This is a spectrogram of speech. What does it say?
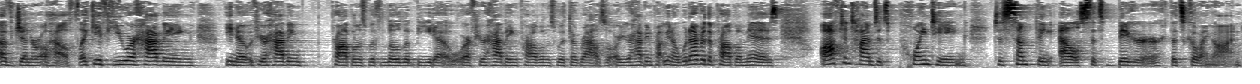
of general health like if you are having you know if you're having problems with low libido or if you're having problems with arousal or you're having you know whatever the problem is oftentimes it's pointing to something else that's bigger that's going on.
